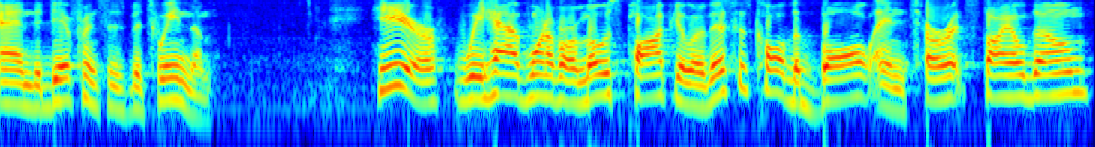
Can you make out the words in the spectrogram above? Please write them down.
and the differences between them. Here we have one of our most popular, this is called the ball and turret style dome,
